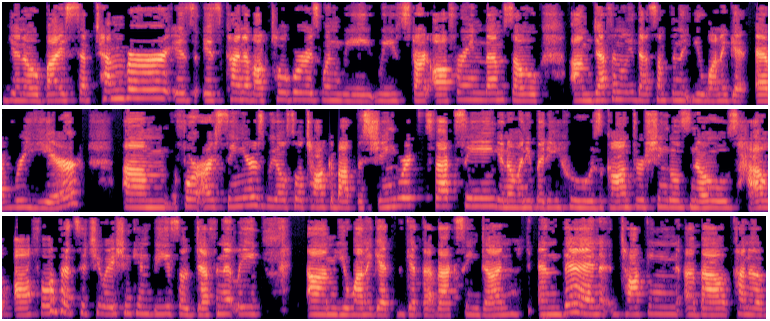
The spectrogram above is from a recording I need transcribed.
You know, by September is is kind of October is when we we start offering them. So um, definitely that's something that you want to get every year. Um, for our seniors, we also talk about the Shingrix vaccine. You know, anybody who's gone through shingles knows how awful that situation can be. So definitely, um, you want to get get that vaccine done. And then talking about kind of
